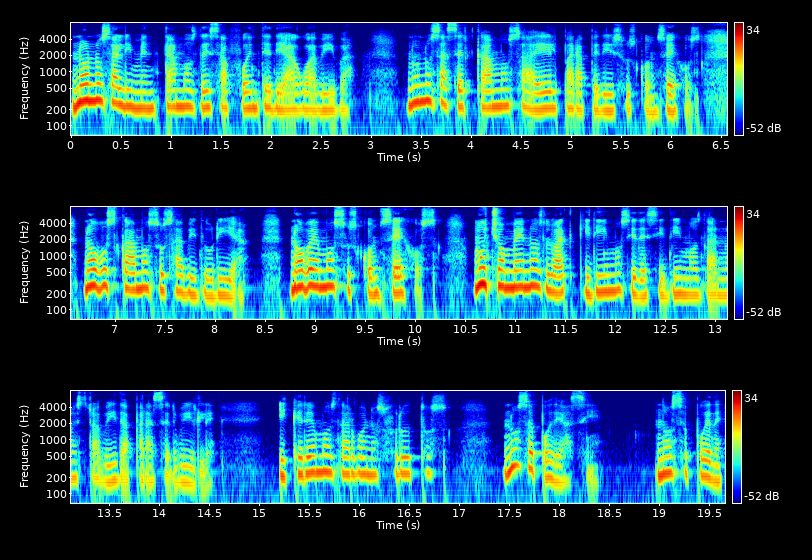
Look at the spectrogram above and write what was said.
No nos alimentamos de esa fuente de agua viva. No nos acercamos a Él para pedir sus consejos, no buscamos su sabiduría, no vemos sus consejos, mucho menos lo adquirimos y decidimos dar nuestra vida para servirle. Y queremos dar buenos frutos. No se puede así, no se puede.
